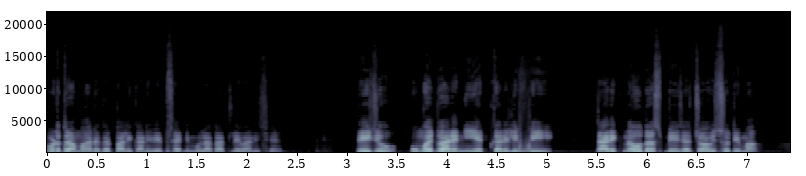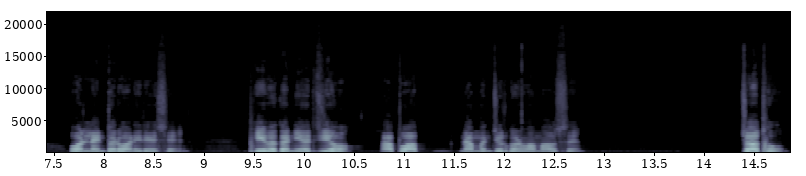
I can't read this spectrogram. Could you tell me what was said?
વડોદરા મહાનગરપાલિકાની વેબસાઇટની મુલાકાત લેવાની છે. ત્રીજું, ઉમેદવારે નિયત કરેલી ફી તારીખ નવ દસ બે હજાર ચોવીસ સુધીમાં ઓનલાઈન ભરવાની રહેશે. ફી વગરની અરજીઓ આપોઆપ નામંજૂર ગણવામાં આવશે. ચોથું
